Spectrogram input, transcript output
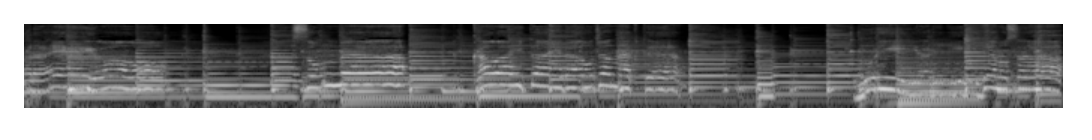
笑えよ。そんな乾いた笑顔じゃなくて無理やりにでもさ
